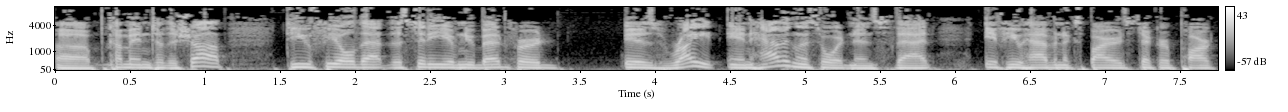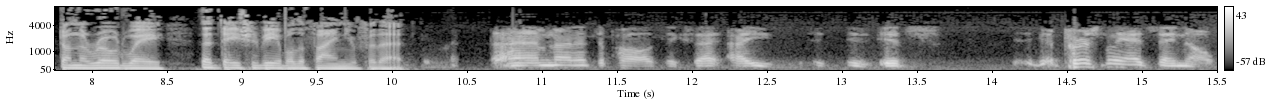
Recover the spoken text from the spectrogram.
uh, come into the shop, do you feel that the city of New Bedford is right in having this ordinance that if you have an expired sticker parked on the roadway, that they should be able to fine you for that? I'm not into politics. I, I it, it, it's personally, I'd say no.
